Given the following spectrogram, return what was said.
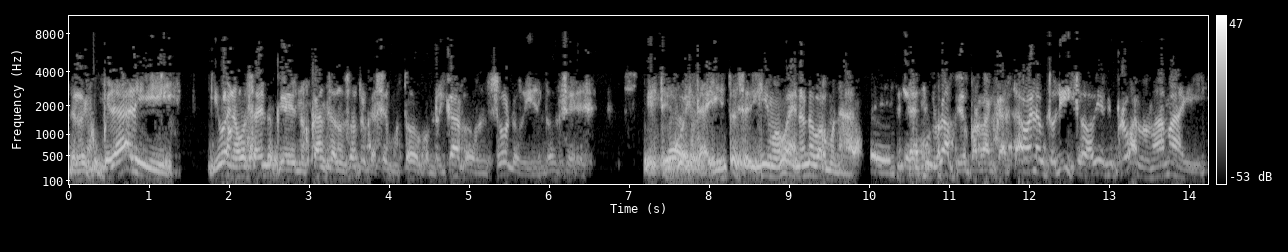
de recuperar y, y bueno, vos sabés lo que nos cansa a nosotros que hacemos todo con Ricardo solo y entonces este, cuesta. Y entonces dijimos, bueno, no vamos nada. Era muy rápido para arrancar. Estaba el auto listo, había que probarlo nada más y,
